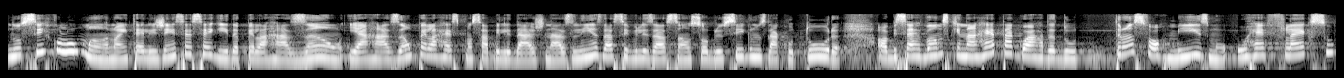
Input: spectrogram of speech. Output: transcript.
no círculo humano a inteligência é seguida pela razão e a razão pela responsabilidade nas linhas da civilização sobre os signos da cultura, observamos que na retaguarda do transformismo o reflexo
